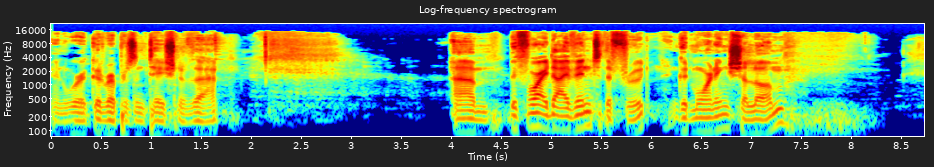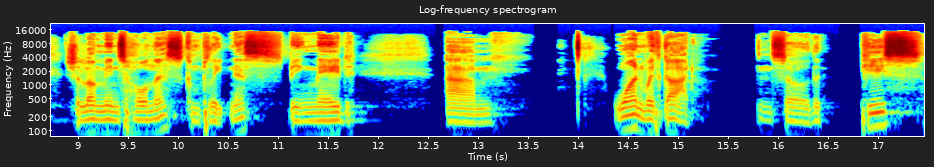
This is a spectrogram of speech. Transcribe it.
and we're a good representation of that. Um, before I dive into the fruit, good morning, shalom. Shalom means wholeness, completeness, being made um, one with God. And so the peace,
